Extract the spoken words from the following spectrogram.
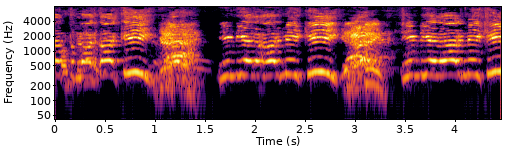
भारत माता की इंडियन आर्मी की इंडियन आर्मी की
